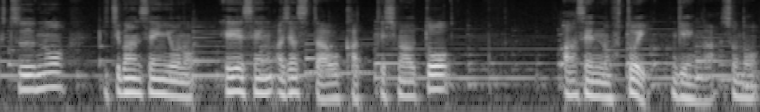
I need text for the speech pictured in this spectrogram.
普通の一番線用の A 線アジャスターを買ってしまうとアーセンの太い弦がその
